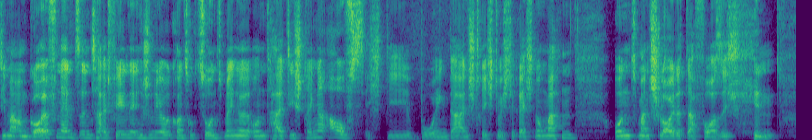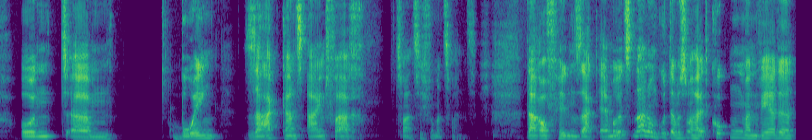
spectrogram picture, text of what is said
die man am Golf nennt, sind halt fehlende Ingenieure, Konstruktionsmängel und halt die strenge Aufsicht, die Boeing da einen Strich durch die Rechnung machen und man schleudert da vor sich hin. Und ähm, Boeing sagt ganz einfach 2025. Daraufhin sagt Emirates, na nun gut, da müssen wir halt gucken, man werde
